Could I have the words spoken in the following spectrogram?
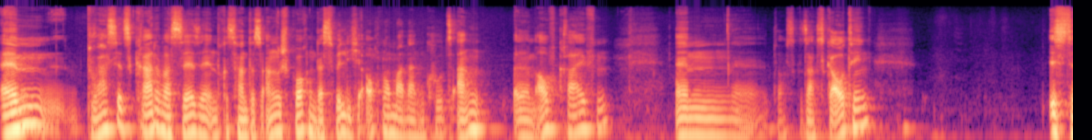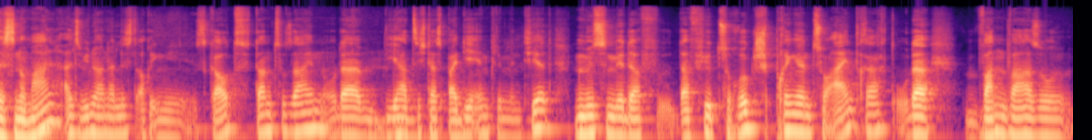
Ähm, du hast jetzt gerade was sehr, sehr Interessantes angesprochen. Das will ich auch nochmal dann kurz an, ähm, aufgreifen. Ähm, äh, du hast gesagt Scouting. Ist das normal, als Videoanalyst auch irgendwie Scout dann zu sein? Oder wie hat sich das bei dir implementiert? Müssen wir dafür zurückspringen zur Eintracht? Oder wann war so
